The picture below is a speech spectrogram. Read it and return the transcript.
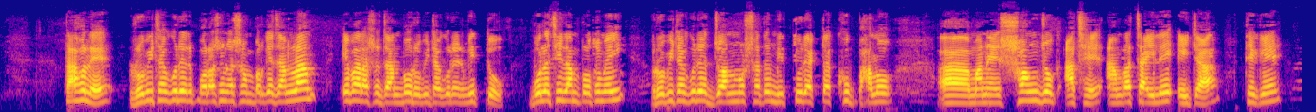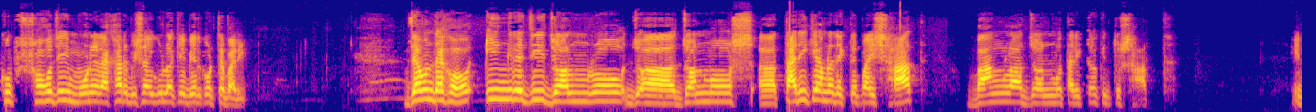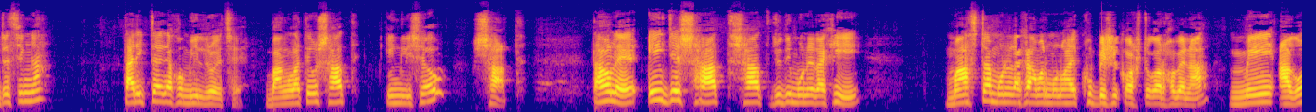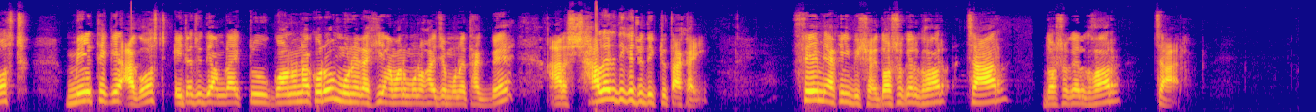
তাহলে রবি ঠাকুরের পড়াশোনা সম্পর্কে জানলাম। এবার আসো জানব রবি ঠাকুরের মৃত্যু। বলেছিলাম প্রথমেই, রবি ঠাকুরের জন্মর সাথে মৃত্যুর একটা খুব ভালো মানে সংযোগ আছে। আমরা চাইলে এইটা থেকে খুব সহজেই মনে রাখার বিষয়গুলোকে বের করতে পারি। যেমন দেখো, ইংরেজি জন্ম জন্ম তারিখে আমরা দেখতে পাই সাত, বাংলা জন্ম তারিখটাও কিন্তু সাত। ইন্টারেস্টিং না? তারিখটায় দেখো মিল রয়েছে। বাংলাতেও সাত, ইংলিশেও সাত। তাহলে এই যে সাত সাত যদি মনে রাখি, মাসটা মনে রাখা আমার মনে হয় খুব বেশি কষ্টকর হবে না। মে, আগস্ট। মে থেকে আগস্ট, এটা যদি আমরা একটু গণনা করেও মনে রাখি, আমার মনে হয় যে মনে থাকবে। আর সালের দিকে যদি একটু তাকাই সেম একই বিষয়, দশকের ঘর চার, দশকের ঘর চার।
